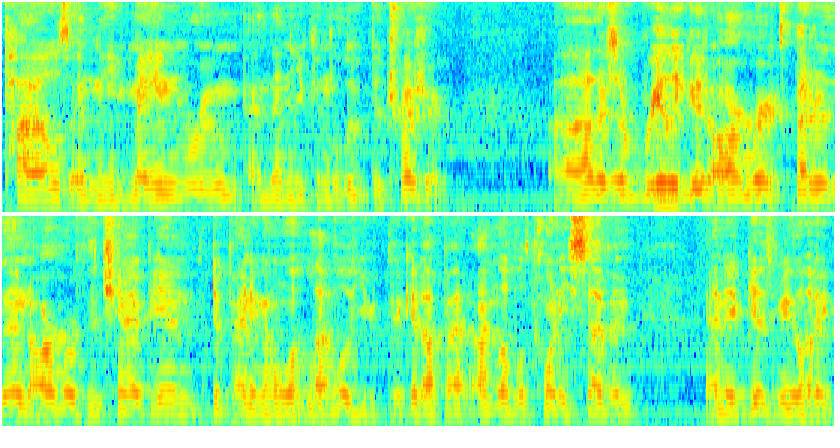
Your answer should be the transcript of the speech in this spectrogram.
tiles in the main room and then you can loot the treasure. Uh, there's a really good armor. It's better than Armor of the Champion, depending on what level you pick it up at. I'm level 27, and it gives me like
